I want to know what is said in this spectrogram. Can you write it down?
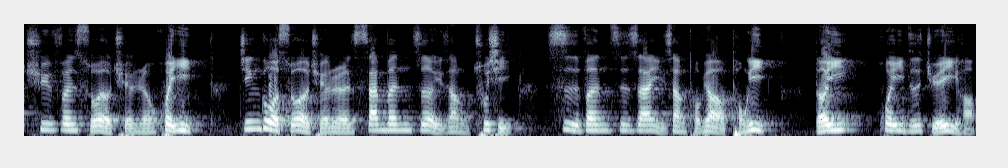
区分所有权人会议，经过所有权人三分之二以上出席，四分之三以上投票同意，得一会议之决议，哈，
